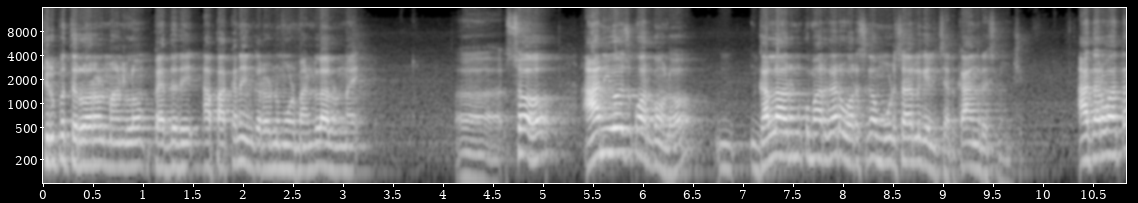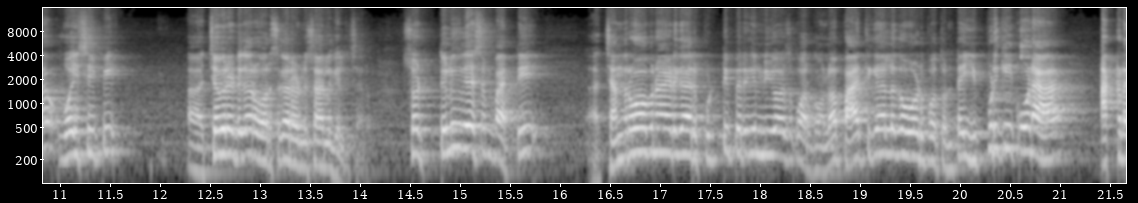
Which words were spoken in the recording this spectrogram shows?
తిరుపతి రూరల్ మండలం పెద్దది. ఆ పక్కన ఇంకా రెండు మూడు మండలాలు ఉన్నాయి. సో ఆ నియోజకవర్గంలో గల్లా అరుణ్ కుమార్ గారు వరుసగా మూడు సార్లు గెలిచారు కాంగ్రెస్ నుంచి. ఆ తర్వాత వైసీపీ చెవిరెడ్డి గారు వరుసగా రెండుసార్లు గెలిచారు. సో తెలుగుదేశం పార్టీ చంద్రబాబు నాయుడు గారు పుట్టి పెరిగిన నియోజకవర్గంలో పాతికేళ్ళుగా ఓడిపోతుంటే ఇప్పటికీ కూడా అక్కడ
